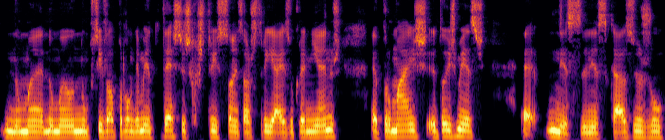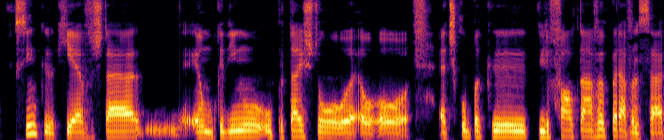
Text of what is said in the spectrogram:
numa, numa, num possível prolongamento destas restrições aos cereais ucranianos por mais dois meses. Eh, nesse, nesse caso, eu julgo que sim, que Kiev está, é um bocadinho o pretexto ou, ou, ou a desculpa que, que, lhe faltava para avançar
